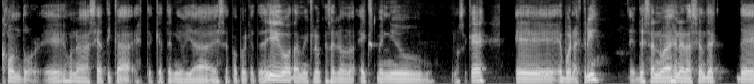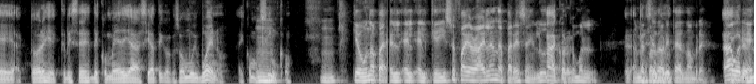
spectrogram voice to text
Condor. Es una asiática este, que ha tenido ya ese papel que te digo. También creo que salió en X-Men New, no sé qué. Eh, es buena actriz. Es de esa nueva generación de, de actores y actrices de comedia asiáticos que son muy buenos. Hay como Ujú. cinco. Ujú. Que uno, el, el, el que hizo Fire Island aparece en Loot. Ah, correcto. como el, no me acuerdo ahorita el nombre. Ah, Sí, bueno, es,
